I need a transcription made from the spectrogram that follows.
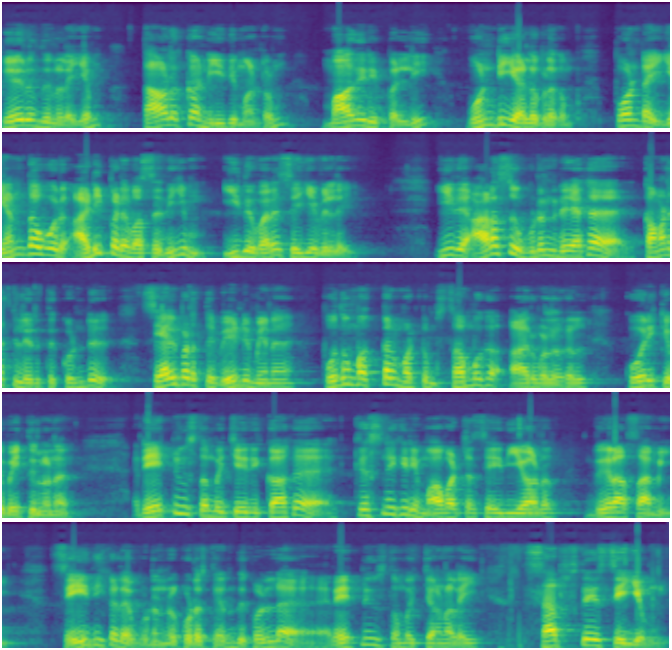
பேருந்து நிலையம் தாலுகா நீதிமன்றம் மாதிரிப்பள்ளி ஒன்றிய அலுவலகம் போன்ற எந்த ஒரு அடிப்படை வசதியும் இதுவரை செய்யவில்லை. இது அரசு உடனடியாக கவனத்தில் எடுத்துக்கொண்டு செயல்படுத்த வேண்டும் என பொதுமக்கள் மற்றும் சமூக ஆர்வலர்கள் கோரிக்கை வைத்துள்ளனர். ரேட் நியூஸ் தமிழ் செய்திக்காக கிருஷ்ணகிரி மாவட்ட செய்தியாளர் வீராசாமி. செய்திகளை உடனுக்குடன் தெரிந்து கொள்ள ரேட் நியூஸ் தமிழ் சேனலை சப்ஸ்கிரைப் செய்யவும்.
